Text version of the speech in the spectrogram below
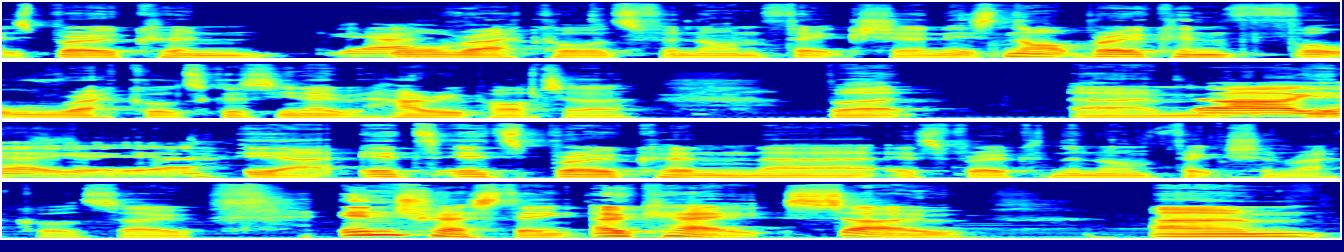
it's broken yeah. all records for non-fiction. It's not broken full records because you know Harry Potter, but um, Oh, yeah, yeah, yeah. yeah, it's it's broken uh, it's broken the non-fiction record. So interesting. Okay, so um,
